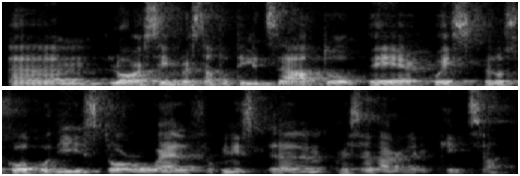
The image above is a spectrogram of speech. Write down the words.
Um, l'oro è sempre stato utilizzato per, questo, per, lo scopo di store wealth, quindi um, preservare la ricchezza.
